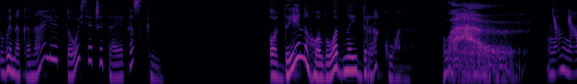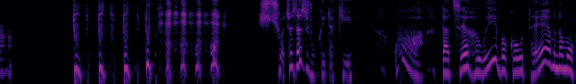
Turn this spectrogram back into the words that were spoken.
Ви на каналі Тося читає казки. Один голодний дракон. Ням-ням. Туп-туп-туп-туп. Що це за звуки такі? О, та це глибоко у темному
